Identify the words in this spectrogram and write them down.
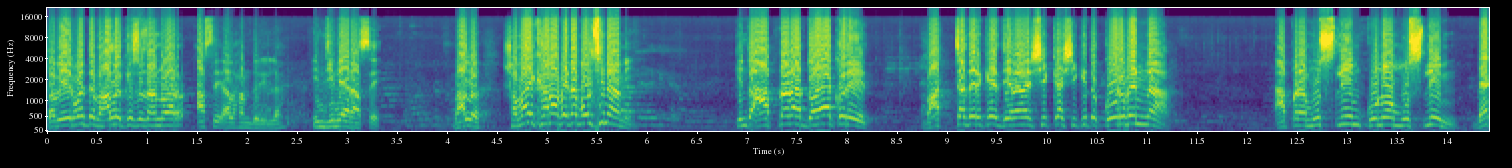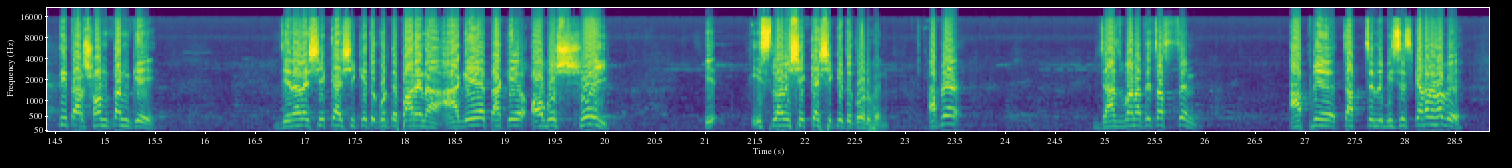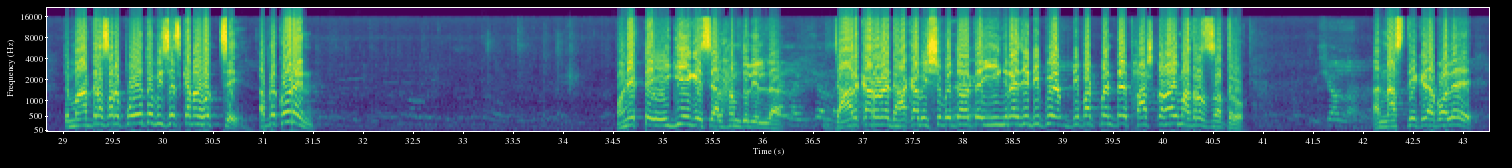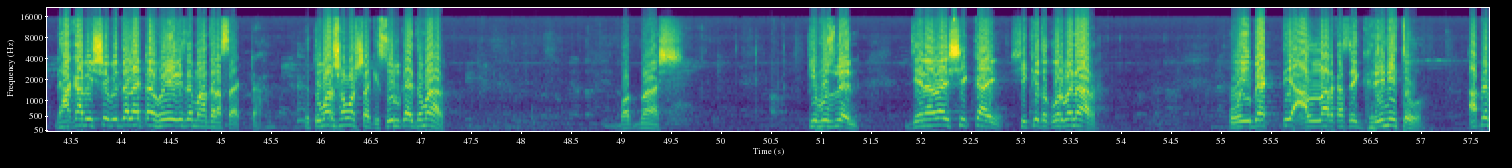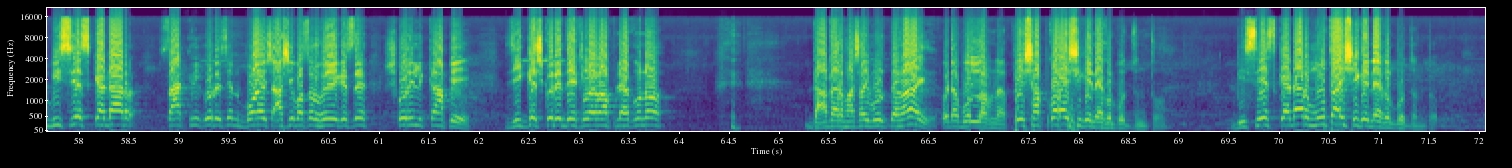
তবে এর মধ্যে ভালো কিছু জানোয়ার আছে, আলহামদুলিল্লাহ। ইঞ্জিনিয়ার আছে। ভালো। সবাই খারাপ, এটা বলছি না আমি। কিন্তু আপনারা দয়া করে বাচ্চাদেরকে জেনারেল শিক্ষা শিক্ষিত করবেন না। আপনারা মুসলিম, কোন মুসলিম ব্যক্তি তার সন্তানকে জেনারেল শিক্ষায় শিক্ষিত করতে পারে না। আগে তাকে অবশ্যই ইসলামী শিক্ষায় শিক্ষিত করবেন। আপনি জাজ বানাতে চাচ্ছেন? আপনি চাচ্ছেন যে বিশেষ ক্যাডার হবে? তো মাদ্রাসার পরে তো বিশেষ ক্যাডার হচ্ছে। আপনি করেন। অনেকটা এগিয়ে গেছে, আলহামদুলিল্লাহ। যার কারণে ঢাকা বিশ্ববিদ্যালয়তে ইংরেজি ডিপা- ডিপার্টমেন্টে ফার্স্ট হয় মাদ্রাসা ছাত্র। আর নাস্তিকরা বলে, ঢাকা বিশ্ববিদ্যালয়টা হয়ে গেছে মাদ্রাসা একটা। তোমার সমস্যা কি? চুলকায় তোমার? বদমাস কি বুঝলেন? জেনারেল শিক্ষায় শিক্ষিত করবেন আর। ওই ব্যক্তি আল্লাহর কাছে ঘৃণিত। আপনি বিসিএস ক্যাডার, চাকরি করেছেন, বয়স আশি বছর হয়ে গেছে, শরীর কাঁপে। জিজ্ঞেস করে দেখলাম আপনি এখনও দাদার ভাষায় বলতে হয়, ওটা বললাম না। পেশাব করাই শিখেনি এখন পর্যন্ত। বিসিএস ক্যাডার মুতাই শিখেনি এখন পর্যন্ত।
